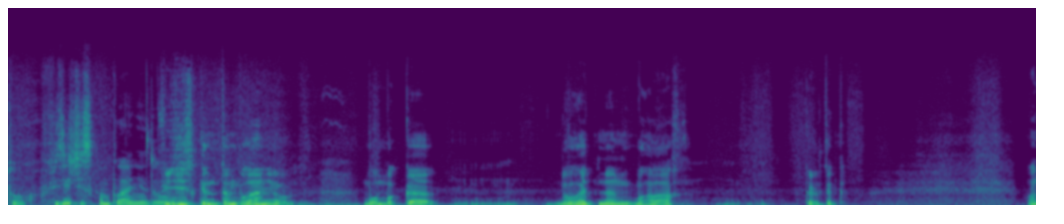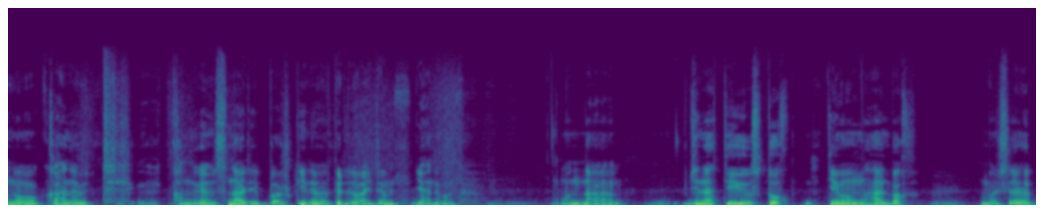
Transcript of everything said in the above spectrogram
то в физическом плане. В физическом там плане бомбакка дугатнан кырдык. Оно кахана бит каннагам сценарий бар киневе передавайдым янугун. Онна жинати устох темам нахан бах марше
